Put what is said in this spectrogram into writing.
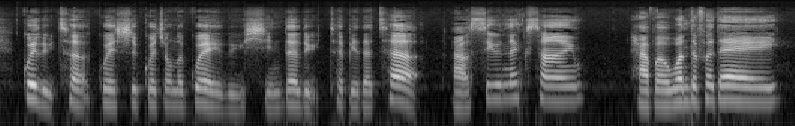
“贵旅特”，贵是贵重的贵，旅行的旅，特别的特。I'll see you next time. Have a wonderful day.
